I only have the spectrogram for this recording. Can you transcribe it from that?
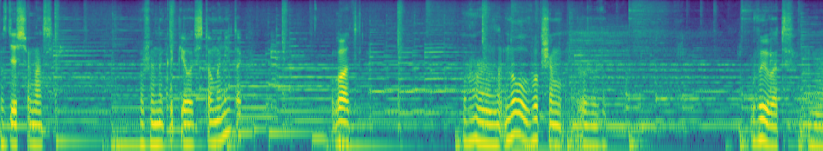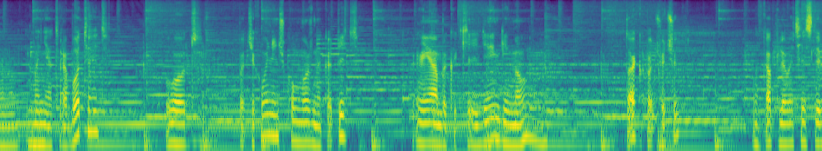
Здесь у нас уже накопилось 100 монеток. Вот. А, ну, в общем, э, вывод монет работает. Вот. Потихонечку можно копить. Не абы какие деньги, но так, по чуть-чуть накапливать. Если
